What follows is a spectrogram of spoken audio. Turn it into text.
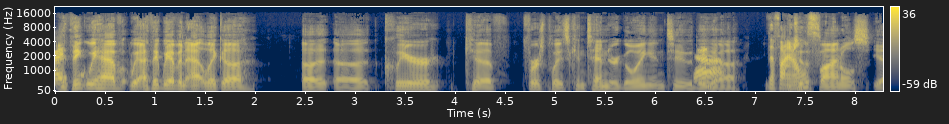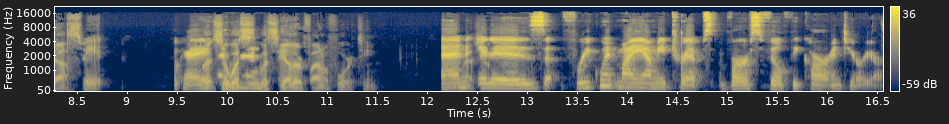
I, I- think we have. I think we have an at like a a, a clear c- first place contender going into Yeah. the uh, The into finals. the finals. Yeah. Sweet. Okay. But, so and what's then- what's the other final four team? and matchup? it is frequent Miami trips versus filthy car interior.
